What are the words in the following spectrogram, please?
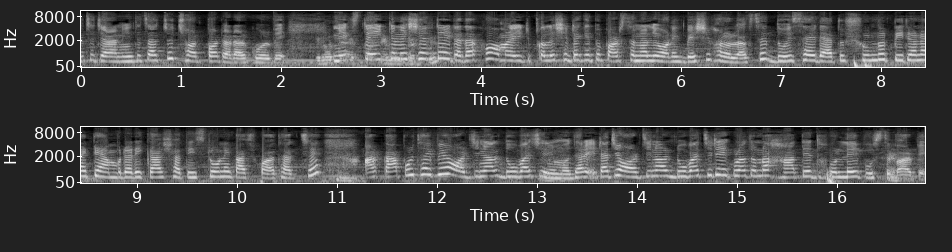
আছে। যারা নিতে চাচ্ছ ঝটপট অর্ডার করবে। নেক্সট এই কালেকশনটা এটা দেখো আমার এই কালেকশনটা কিন্তু পার্সোনালি অনেক বেশি ভালো লাগছে। দুই সাইড এত সুন্দর পিটনে একটা এমব্রয়ডারি কাজ সাথে স্টোনে কাজ করা থাকছে। আর কাপড় থাকবে অরিজিনাল দুবাই চিরির মধ্যে। আর এটা যে অরিজিনাল দুবাই চিরি এগুলো তোমরা হাতে ধরলেই বুঝতে হ্যাঁ। পারবে।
